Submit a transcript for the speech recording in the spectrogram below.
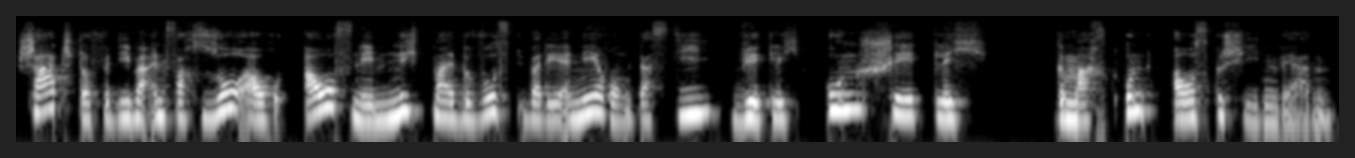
Schadstoffe, die wir einfach so auch aufnehmen, nicht mal bewusst über die Ernährung, dass die wirklich unschädlich gemacht und ausgeschieden werden.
